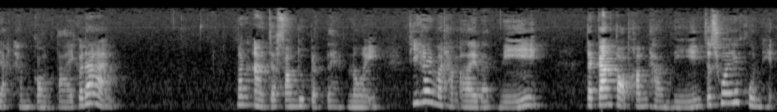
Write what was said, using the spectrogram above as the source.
อยากทำก่อนตายก็ได้ มันอาจจะฟังดูแปลกๆหน่อย ที่ให้มาทำอะไรแบบนี้ แต่การตอบคำถามนี้จะช่วยให้คุณเห็น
